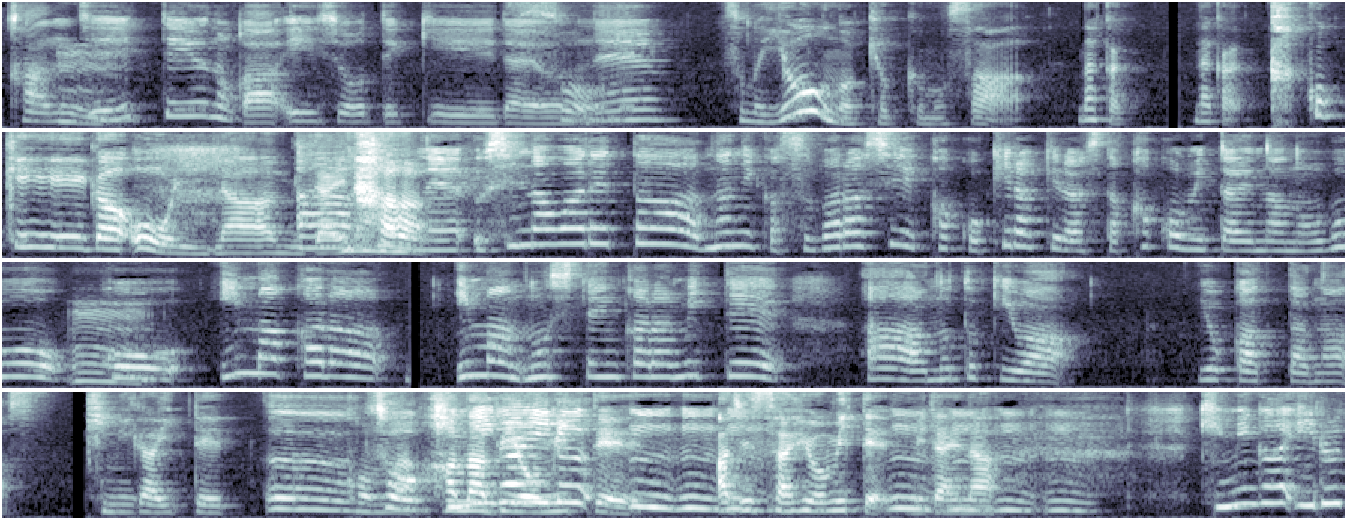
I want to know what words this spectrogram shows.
感うんじっていうのが印象的だよね。その陽の曲もさなんかなんか過去形が多いなみたいな。そうね、失われた何か素晴らしい過去キラキラした過去みたいなのを、うん。こう今から今の視点から見てあああの時は良かったな、君がいてうん、こんな花火を見て君がいるうんうんうん。紫陽花を見てみたいなうんうん。うんうん君がいる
